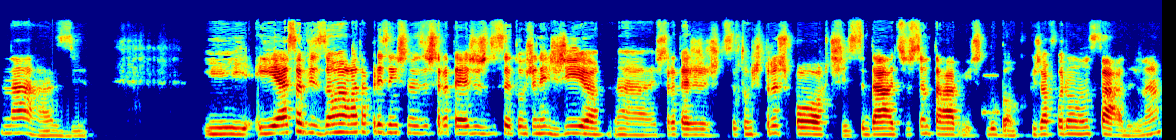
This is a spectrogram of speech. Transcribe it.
na Ásia. E, e essa visão ela está presente nas estratégias do setor de energia, na estratégias do setor de transporte, cidades sustentáveis do banco, que já foram lançadas, né?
